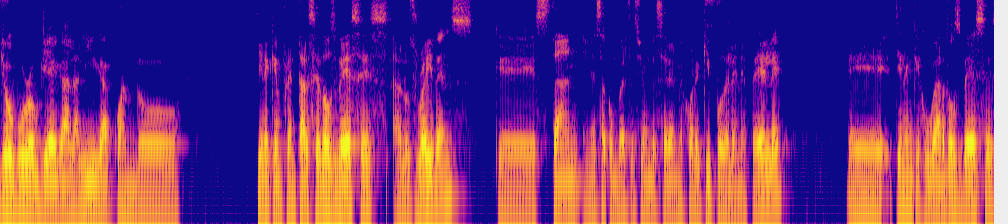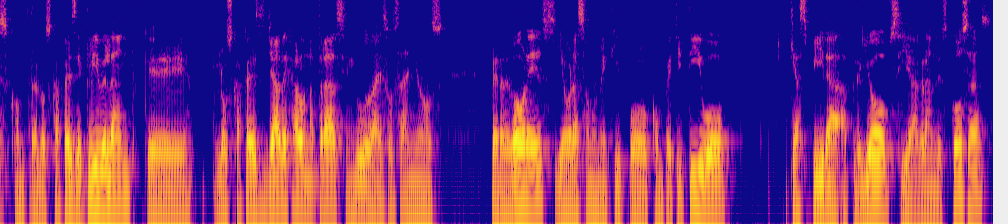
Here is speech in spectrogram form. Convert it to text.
Joe Burrow llega a la liga cuando tiene que enfrentarse dos veces a los Ravens, que están en esa conversación de ser el mejor equipo de la NFL. Eh, tienen que jugar dos veces contra los Cafés de Cleveland, que los Cafés ya dejaron atrás sin duda esos años perdedores y ahora son un equipo competitivo que aspira a playoffs y a grandes cosas.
